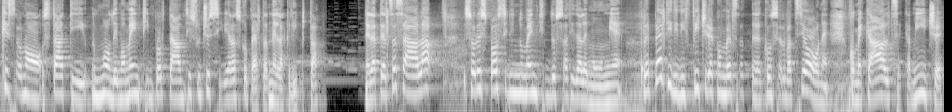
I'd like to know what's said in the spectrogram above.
che sono stati uno dei momenti importanti successivi alla scoperta nella cripta. Nella terza sala sono esposti gli indumenti indossati dalle mummie, reperti di difficile conversa- eh, conservazione, come calze, camicie,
